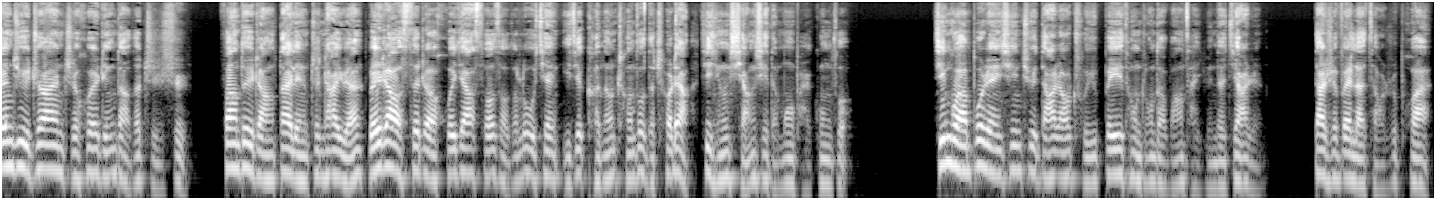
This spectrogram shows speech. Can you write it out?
根据专案指挥领导的指示，方队长带领侦查员围绕死者回家所走的路线以及可能乘坐的车辆进行详细的摸排工作。尽管不忍心去打扰处于悲痛中的王彩云的家人，但是为了早日破案，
